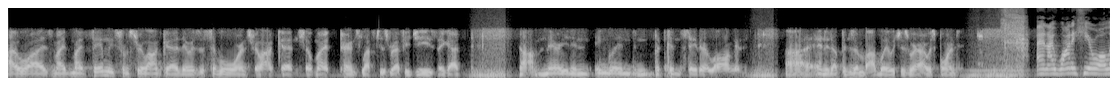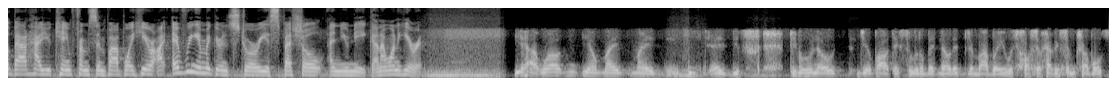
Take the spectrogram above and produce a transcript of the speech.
I was. My my family's from Sri Lanka. There was a civil war in Sri Lanka, and so my parents left as refugees. They got um, married in England, and, but couldn't stay there long, and uh, ended up in Zimbabwe, which is where I was born. And I want to hear all about how you came from Zimbabwe here. I, every immigrant story is special and unique, and I want to hear it. Yeah, well, you know, my my uh, people who know geopolitics a little bit know that Zimbabwe was also having some troubles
